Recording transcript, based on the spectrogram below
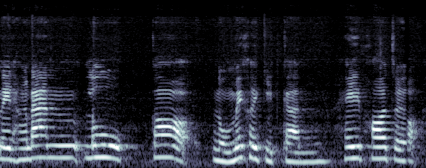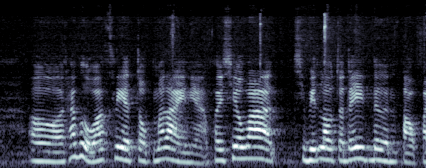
ในทางด้านลูกก็หนูไม่เคยกีดกัน ให้พ่อเจอเอ่อถ้าเผื่อว่าเคลียร์จบเมื่อไหร่เนี่ยพลอยเชื่อว่าชีวิตเราจะได้เดินต่อไป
